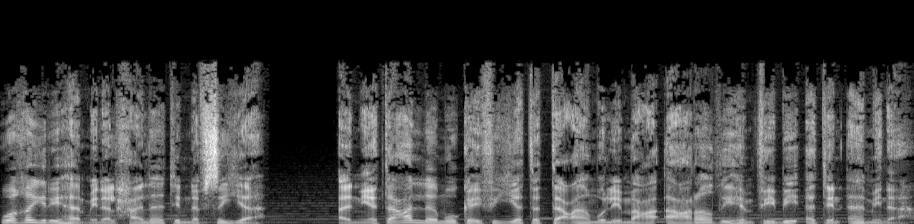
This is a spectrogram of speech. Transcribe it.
وغيرها من الحالات النفسية أن يتعلموا كيفية التعامل مع أعراضهم في بيئة آمنة.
